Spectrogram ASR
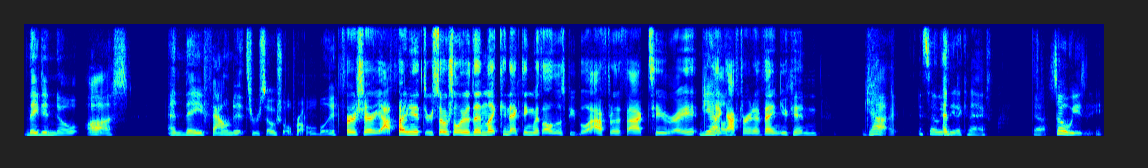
they didn't know us, and they found it through social probably. For sure, yeah. Finding it through social or then like connecting with all those people after the fact too, right? Yeah, Like like- after an event you can Yeah, It's so And- easy to connect. Yeah. So easy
